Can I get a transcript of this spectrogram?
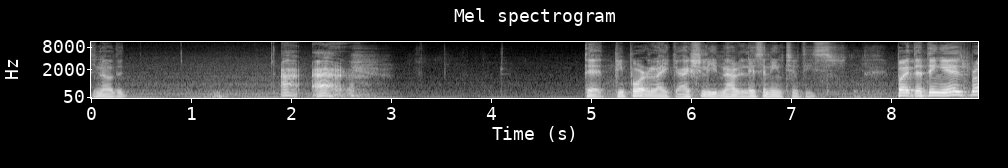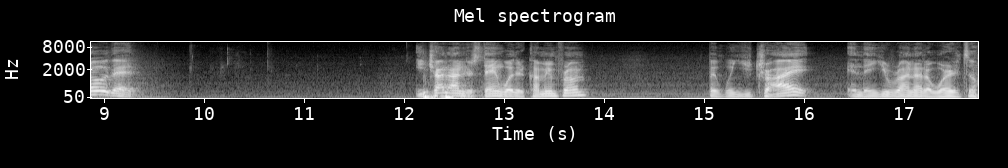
you know that. I, I, that people are like actually not listening to these. But the thing is, bro, that you try to understand where they're coming from, but when you try and then you run out of words on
